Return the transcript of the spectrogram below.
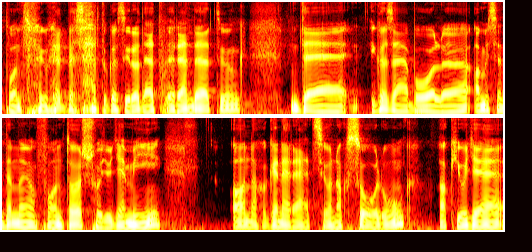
Pont mert bezártuk az irodát, rendeltünk, de igazából ami szerintem nagyon fontos, hogy ugye mi annak a generációnak szólunk, aki ugye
